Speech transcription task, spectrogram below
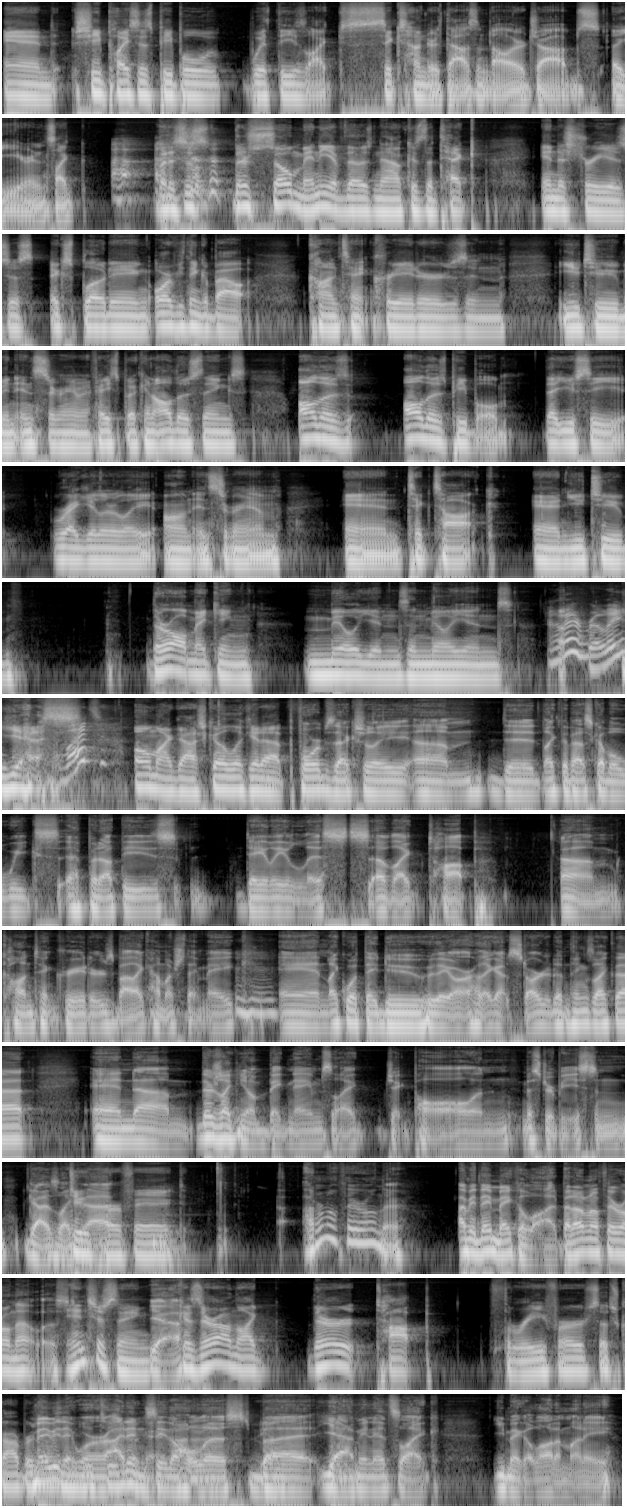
and she places people with these like $600,000 jobs a year. And it's like, but it's just, there's so many of those now because the tech industry is just exploding. Or if you think about content creators and YouTube and Instagram and Facebook and all those things, all those, all those people that you see regularly on Instagram and TikTok and YouTube, they're all making millions and millions. Are they really? Yes. What? Oh my gosh, go look it up. Forbes actually um, did like the past couple of weeks have put out these daily lists of like top um, content creators by like how much they make and like what they do, who they are, how they got started, and things like that. And um, there's like you know big names like Jake Paul and Mr. Beast and guys like Dude, that. perfect. I don't know if they were on there. I mean, they make a lot, but I don't know if they were on that list. Interesting. Yeah. Because they're on like, they're top three for subscribers. Maybe on they were. YouTube. I didn't Okay, see the I whole don't know. list, but yeah. I mean, it's like you make a lot of money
